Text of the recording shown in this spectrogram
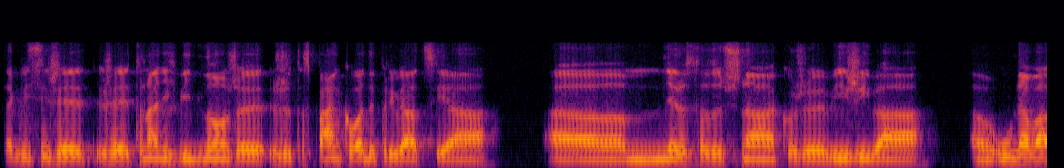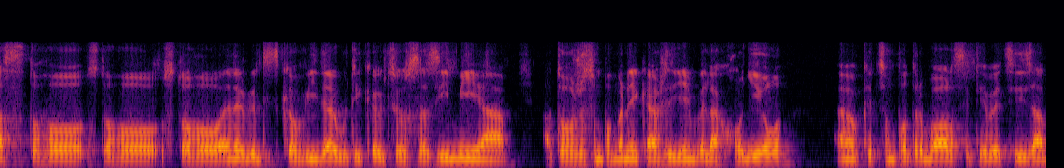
tak myslím, že, že je to na nich vidno, že, že tá spánková deprivácia, um, nedostatočná akože výživa, uh, únava z toho, z, toho, z toho energetického výdajú týkajúceho sa zimy a, a toho, že som pomerne každý deň veľa chodil, keď som potreboval si tie veci za,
